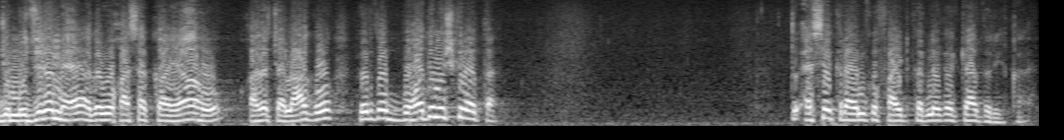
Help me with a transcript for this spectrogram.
جو مجرم ہے، اگر وہ خاصا کایا ہو، خاصا چلاک ہو، پھر تو بہت ہی مشکل ہوتا ہے. تو ایسے کرائم کو فائٹ کرنے کا کیا طریقہ ہے؟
